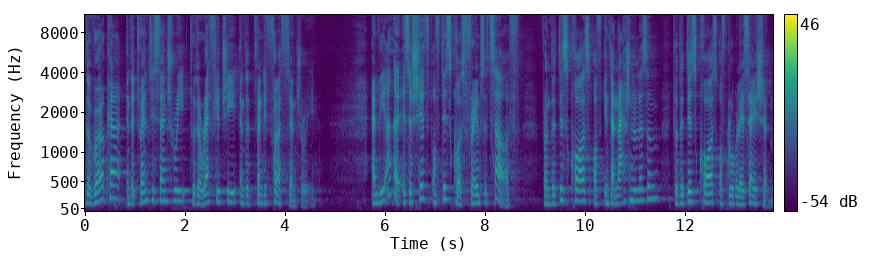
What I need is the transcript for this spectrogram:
the worker in the 20th century to the refugee in the 21st century. And the other is a shift of discourse frames itself, from the discourse of internationalism to the discourse of globalization.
